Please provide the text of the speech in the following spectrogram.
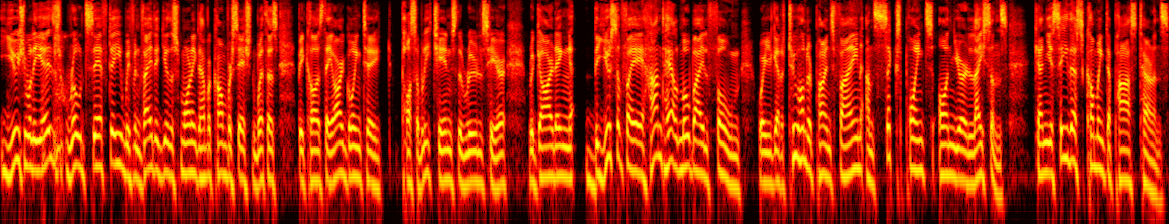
usually is road safety. We've invited you this morning to have a conversation with us because they are going to possibly change the rules here regarding the use of a handheld mobile phone where you get a £200 fine and six points on your licence. Can you see this coming to pass, Terence,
